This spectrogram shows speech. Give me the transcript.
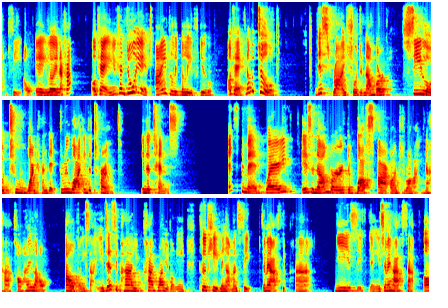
3 4เอาเองเลยนะคะ โอเค you can do it I really believe you okay number two this slide show the number 0 to 100 rewind in the turn in the tens estimate where is the number the box are on the line นะคะเขาให้เราเอาไปใส่อย่างเช่น15 คาดว่าอยู่ตรงนี้ คือขีดหนึ่งอะมัน 10 ใช่ไหมคะ15 20 อย่างนี้ใช่ไหมคะสะอ๋อ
